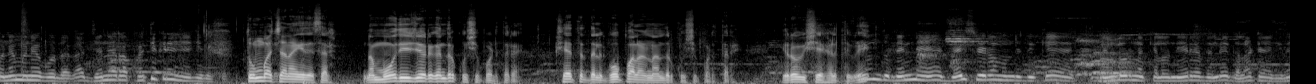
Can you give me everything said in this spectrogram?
ಮನೆ ಮನೆಗೆ ಹೋದಾಗ ಜನರ ಪ್ರತಿಕ್ರಿಯೆ ಹೇಗಿದೆ ಸರ್? ತುಂಬ ಚೆನ್ನಾಗಿದೆ ಸರ್. ನಮ್ಮ ಮೋದಿಜಿಯವ್ರಿಗಂದ್ರೆ ಖುಷಿ ಪಡ್ತಾರೆ. ಕ್ಷೇತ್ರದಲ್ಲಿ ಗೋಪಾಲಣ್ಣ ಅಂದ್ರೆ ಖುಷಿ ಪಡ್ತಾರೆ. ಇರೋ ವಿಷಯ ಹೇಳ್ತೀವಿ. ಒಂದು ನಿನ್ನೆ ಜೈ ಶ್ರೀರಾಮ್ ಹೊಂದಿದ್ದಕ್ಕೆ ಬೆಂಗಳೂರಿನ ಕೆಲವೊಂದು ಏರಿಯಾದಲ್ಲಿ ಗಲಾಟೆ ಆಗಿದೆ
